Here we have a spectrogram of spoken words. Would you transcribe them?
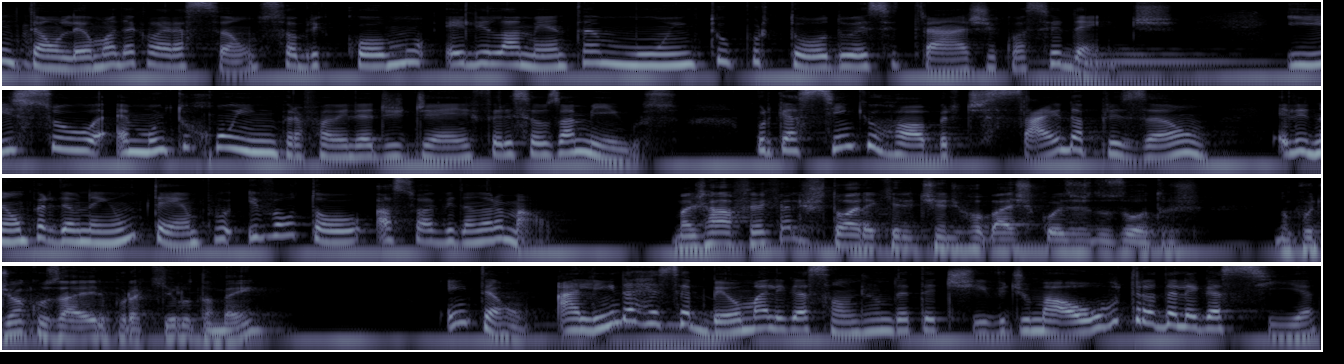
então lê uma declaração sobre como ele lamenta muito por todo esse trágico acidente. E isso é muito ruim para a família de Jennifer e seus amigos, porque assim que o Robert sai da prisão, ele não perdeu nenhum tempo e voltou à sua vida normal. Mas Rafa, e aquela história que ele tinha de roubar as coisas dos outros? Não podiam acusar ele por aquilo também? Então, a Linda recebeu uma ligação de um detetive de uma outra delegacia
